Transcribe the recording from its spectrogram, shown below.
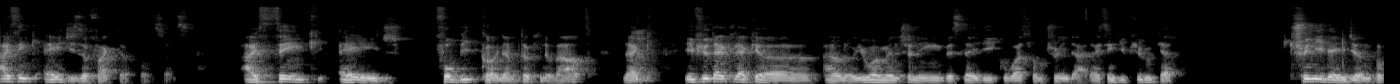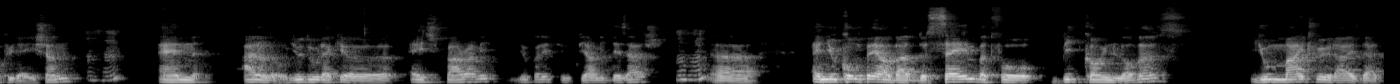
i think age is a factor for instance i think age for bitcoin i'm talking about like if you take like uh, I don't know, you were mentioning this lady who was from Trinidad. I think if you look at Trinidadian population mm-hmm. and I don't know, you do like a age pyramid, you call it in pyramid des âges, mm-hmm. uh, and you compare about the same, but for Bitcoin lovers, you might realize that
